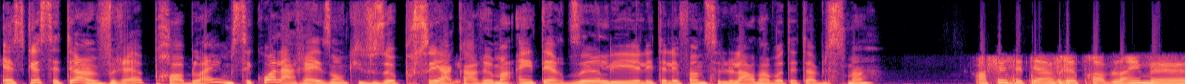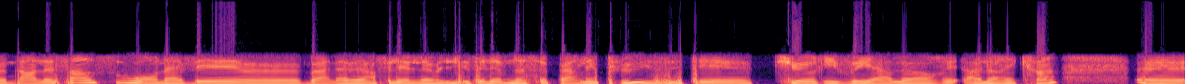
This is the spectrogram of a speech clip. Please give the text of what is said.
est-ce que c'était un vrai problème? C'est quoi la raison qui vous a poussé à carrément interdire les, téléphones cellulaires dans votre établissement? En fait, c'était un vrai problème euh, dans le sens où on avait, euh, ben, en fait, le- le- les élèves ne se parlaient plus, ils étaient que rivés à leur à leur écran. Euh,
